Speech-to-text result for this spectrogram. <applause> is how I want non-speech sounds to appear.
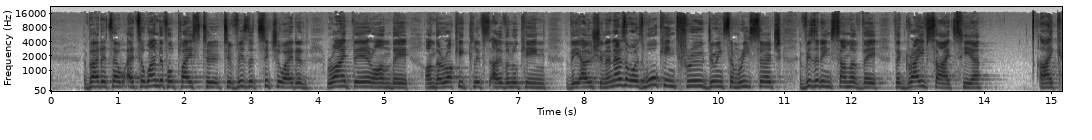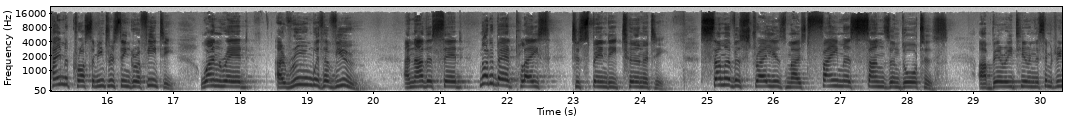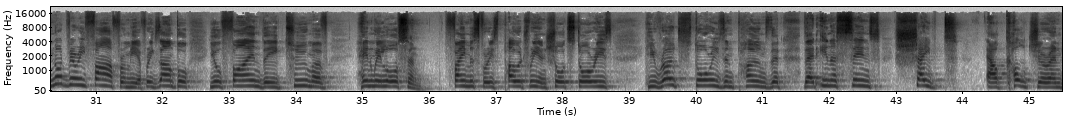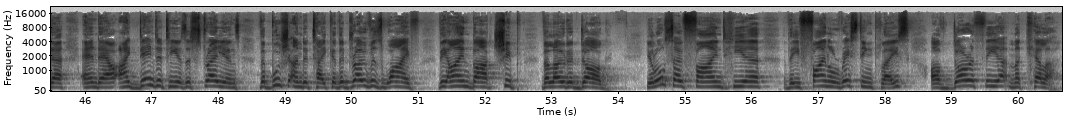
but it's a, it's a wonderful place to, to visit, situated right there on the, on the rocky cliffs overlooking the ocean. And as I was walking through, doing some research, visiting some of the, the grave sites here, I came across some interesting graffiti. One read, A room with a view. Another said, Not a bad place to spend eternity. Some of Australia's most famous sons and daughters are buried here in the cemetery, not very far from here. For example, you'll find the tomb of Henry Lawson, famous for his poetry and short stories. He wrote stories and poems that, that in a sense, shaped our culture and, uh, and our identity as Australians the bush undertaker, the drover's wife, the ironbark chip, the loaded dog. You'll also find here the final resting place of Dorothea Mackellar.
